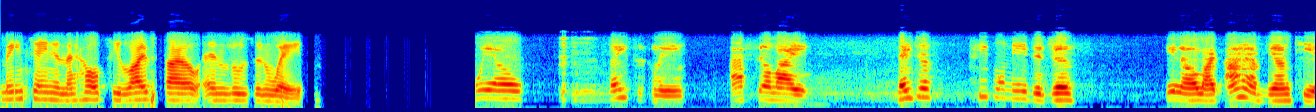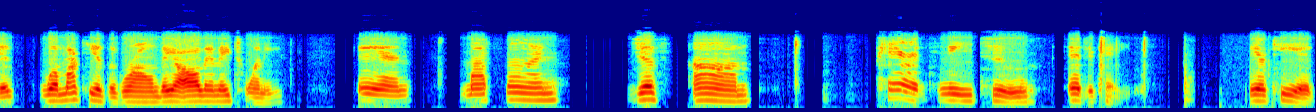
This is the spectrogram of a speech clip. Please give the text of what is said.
maintaining a healthy lifestyle and losing weight? Well, basically, I feel like they just people need to just, you know, like I have young kids. Well, my kids are grown; they are all in their twenties, and my son just um parents need to educate their kids,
